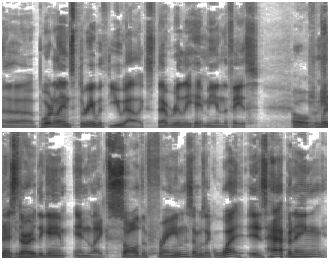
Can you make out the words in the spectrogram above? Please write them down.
uh Borderlands 3 with you, Alex. That really hit me in the face Oh, for when sure. I dude. started the game and like saw the frames, I was like, "What is happening?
